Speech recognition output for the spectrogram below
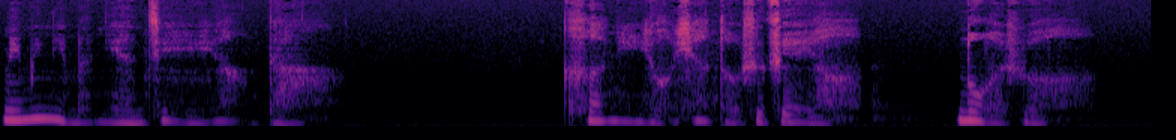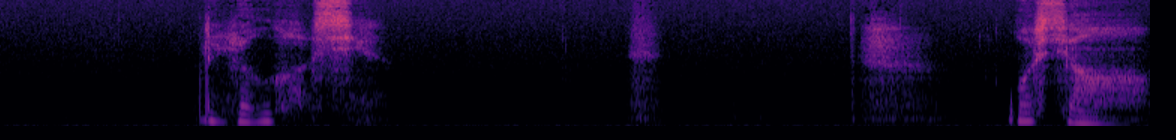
明明你们年纪一样大，可你永远都是这样。懦弱，令人恶心。我想，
